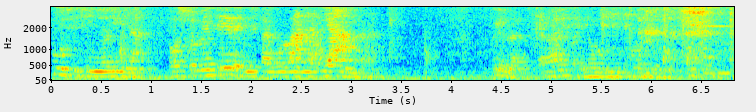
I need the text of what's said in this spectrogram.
Scusi signorina, posso vedere questa collana di ambra? Quella stava e non mi rispondeva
